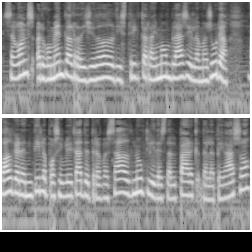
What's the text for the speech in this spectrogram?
Segons argument del regidor del districte Raimon Blas i la mesura vol garantir la possibilitat de travessar el nucli des del parc de la Pegaso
